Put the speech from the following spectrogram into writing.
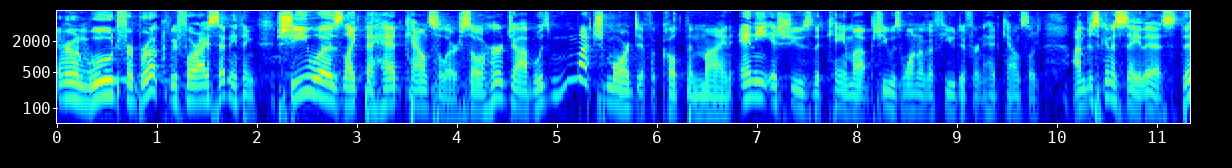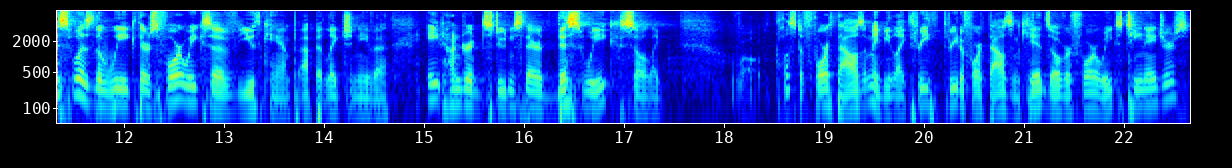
Everyone wooed for Brooke before I said anything. She was like the head counselor, so her job was much more difficult than mine. Any issues that came up, she was one of a few different head counselors. I'm just going to say this. This was the week, there's four weeks of youth camp up at Lake Geneva. 800 students there this week, so like well, close to 4,000, maybe like three, three to 4,000 kids over four weeks, teenagers.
